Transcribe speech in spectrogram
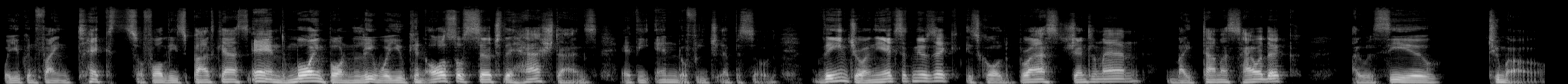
where you can find texts of all these podcasts and more importantly, where you can also search the hashtags at the end of each episode. The intro and the exit music is called Brass Gentleman by Thomas Howardick. I will see you tomorrow.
